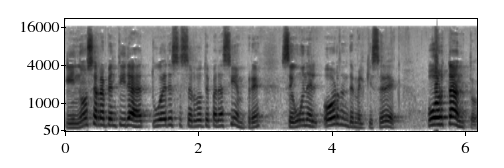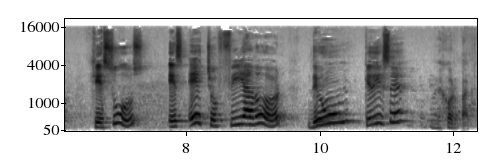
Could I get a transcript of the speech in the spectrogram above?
y no se arrepentirá, tú eres sacerdote para siempre, según el orden de Melquisedec. Por tanto, Jesús es hecho fiador de un, ¿qué dice? Mejor pacto.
